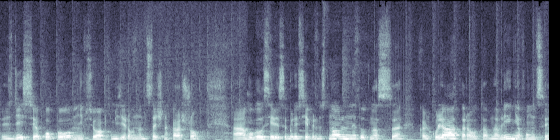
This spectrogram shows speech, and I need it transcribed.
То есть здесь по ПО все оптимизировано достаточно хорошо. А, Google сервисы были все предустановлены, тут у нас калькулятор, вот обновление функций,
